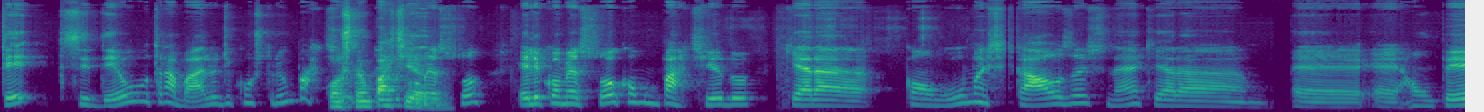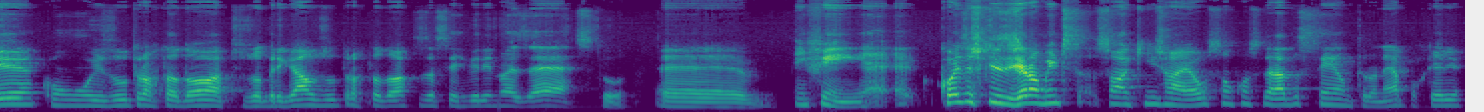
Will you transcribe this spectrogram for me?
te, se deu o trabalho de construir um partido. Construir um partido. Ele começou, ele começou como um partido que era com algumas causas, né, que era é, é, romper com os ultra-ortodoxos, obrigar os ultra-ortodoxos a servirem no exército, é, enfim, é, é, coisas que geralmente são aqui em Israel são considerados centro, né, porque ele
